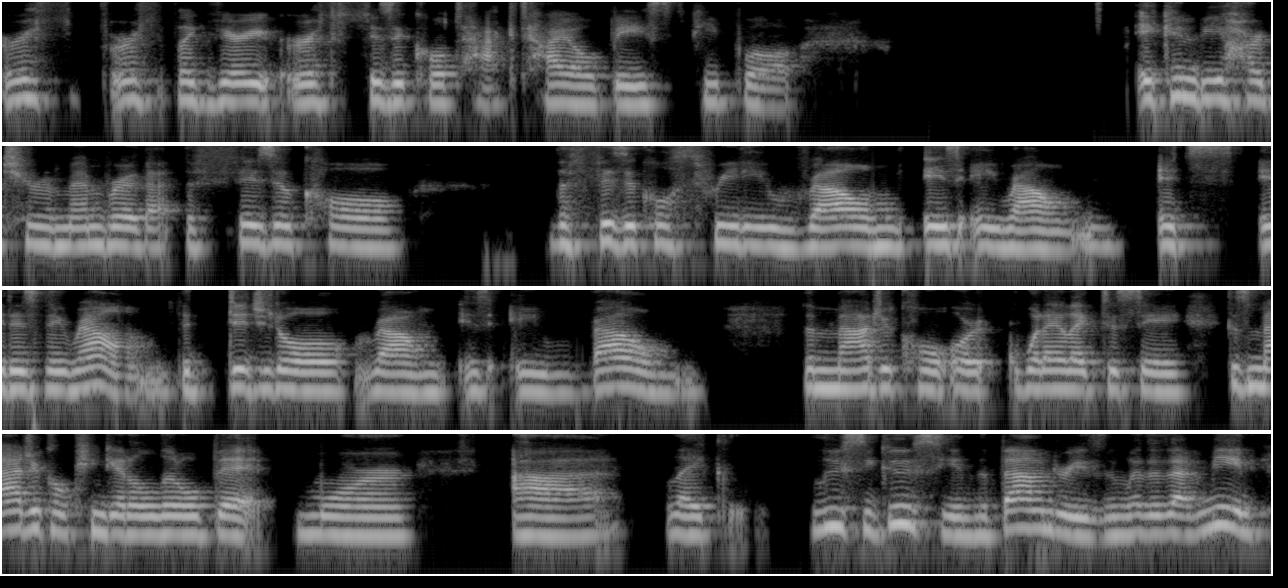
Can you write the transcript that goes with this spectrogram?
earth earth like very earth physical tactile based people it can be hard to remember that the physical the physical 3D realm is a realm. It's it is a realm. The digital realm is a realm. The magical, or what I like to say, because magical can get a little bit more uh like loosey goosey and the boundaries and what does that mean?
